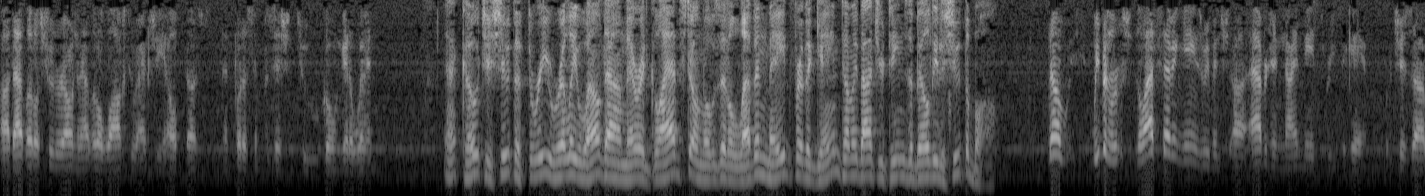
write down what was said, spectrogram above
uh, that little shoot around and that little walkthrough actually helped us and put us in position to go and get a win. Yeah, coach, you shoot the three really well down there at Gladstone. What was it 11 made for the game? Tell me about your team's ability to shoot the ball. No, we've been the last seven games we've been uh, averaging nine made threes a game, which is uh,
